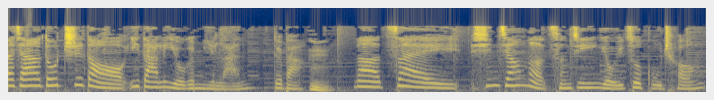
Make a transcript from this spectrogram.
大家都知道意大利有个米兰，对吧？嗯，那在新疆呢，曾经有一座古城，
